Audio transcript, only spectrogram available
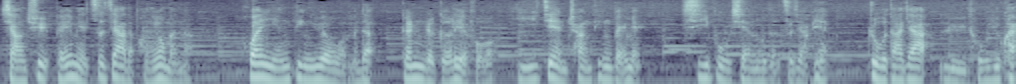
想去北美自驾的朋友们呢，欢迎订阅我们的“跟着格列佛一键畅听北美西部线路的自驾篇”，祝大家旅途愉快。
